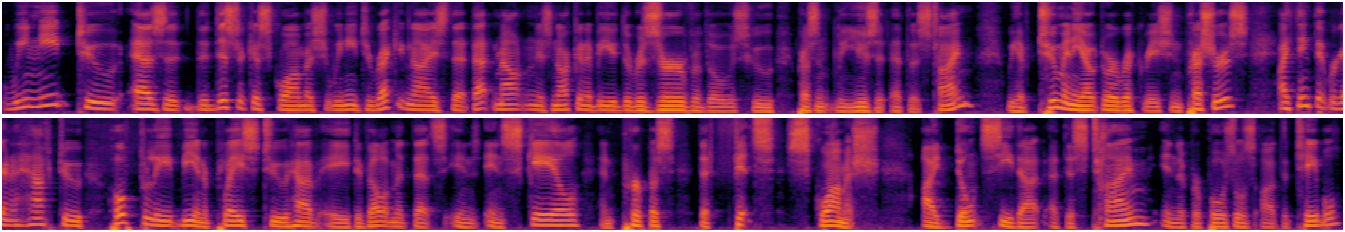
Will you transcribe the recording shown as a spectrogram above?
we need to, as a, the District of Squamish, we need to recognize that that mountain is not going to be the reserve of those who presently use it at this time. We have too many outdoor recreation pressures. I think that we're going to have to hopefully be in a place to have a development that's in, in scale and purpose that fits Squamish. I don't see that at this time in the proposals at the table.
